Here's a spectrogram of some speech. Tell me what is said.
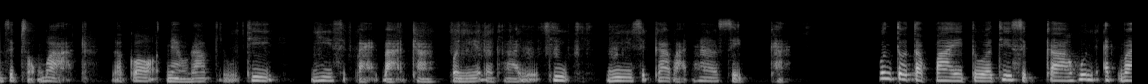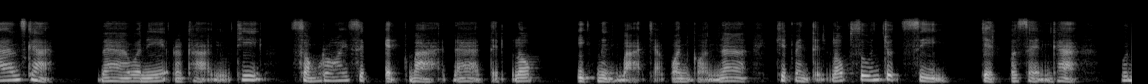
32 บาท แล้วก็แนวรับอยู่ที่ 28 บาทค่ะ วันนี้ราคาอยู่ที่ 29 บาท 50 ค่ะ หุ้นตัวต่อไปตัวที่ 19 หุ้น Advance ค่ะ นะวันนี้ราคาอยู่ที่ 211 บาทนะติดลบอีก 1 บาทจากวันก่อนหน้า คิดเป็นติดลบ 0.47%ค่ะหุ้น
